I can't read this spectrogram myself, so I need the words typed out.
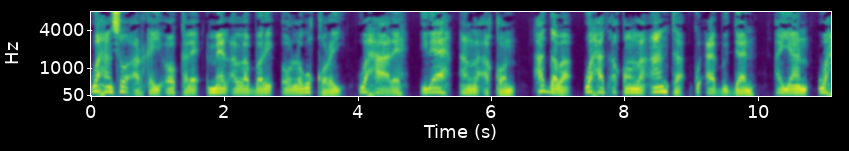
waxaan soo arkay oo kale meel allabari oo lagu qoray. Waxaa leh ilaah aan la aqoon. Haddaba waxaad aqoonla'aanta ku caabuddaan ayaan wax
